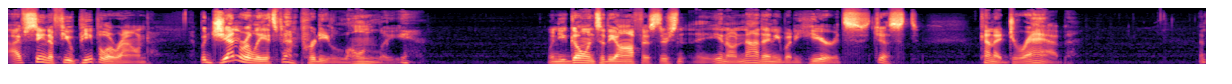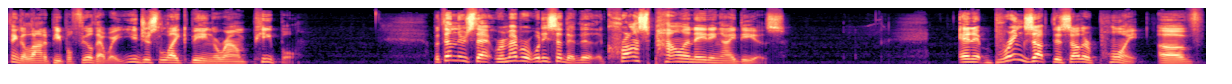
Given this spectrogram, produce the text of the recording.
I've seen a few people around, but generally it's been pretty lonely. When you go into the office, there's you know not anybody here. It's just kind of drab. I think a lot of people feel that way. You just like being around people. But then there's that, remember what he said there, the cross pollinating ideas. And it brings up this other point of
